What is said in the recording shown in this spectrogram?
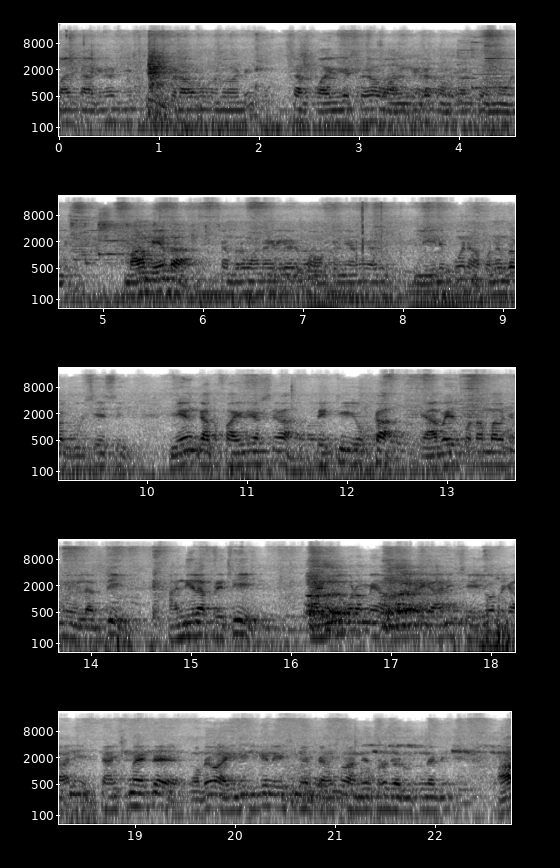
మాది కాకినాడ డిస్ట్రిక్ట్ ఇక్కడ ఉన్నామండి. చాలా ఫైవ్ ఇయర్స్గా వాలంటీర్గా కొనసాగుతూ ఉన్నామండి. మా మీద చంద్రబాబు నాయుడు గారు పవన్ కళ్యాణ్ గారు లేనిపోయిన అపనందలకు గురి చేసి మేము గత ఫైవ్ ఇయర్స్గా ప్రతి ఒక్క యాభై ఐదు కుటుంబాలకి మేము లబ్ధి అందిలా ప్రతి టైంలో కూడా మేము అందరి కానీ చేయూత కానీ పెన్షన్ అయితే ఉదయం ఐదింటికే లేచి మేము పెన్షన్ అందించడం జరుగుతుందండి. ఆ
